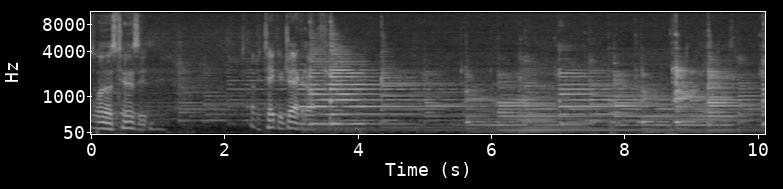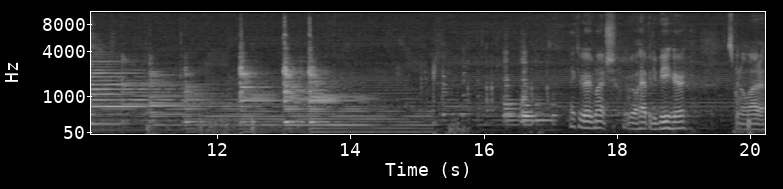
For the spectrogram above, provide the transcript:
It's one of those tunes that you have to take your jacket off. Thank you very much. We're real happy to be here. There's been a lot of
